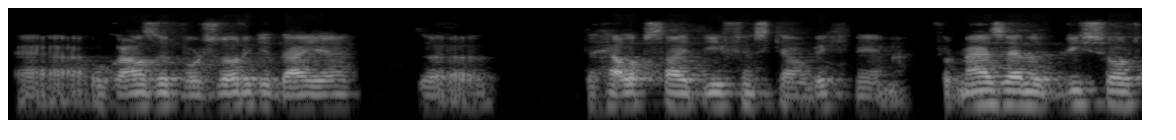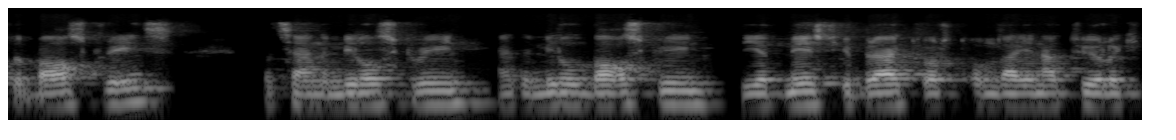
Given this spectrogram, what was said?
Uh, hoe gaan ze ervoor zorgen dat je de, de help-side defense kan wegnemen? Voor mij zijn er drie soorten ballscreens. Dat zijn de middle screen, de middle screen, die het meest gebruikt wordt, omdat je natuurlijk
